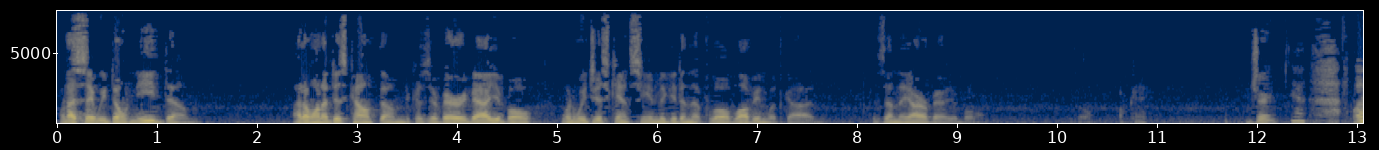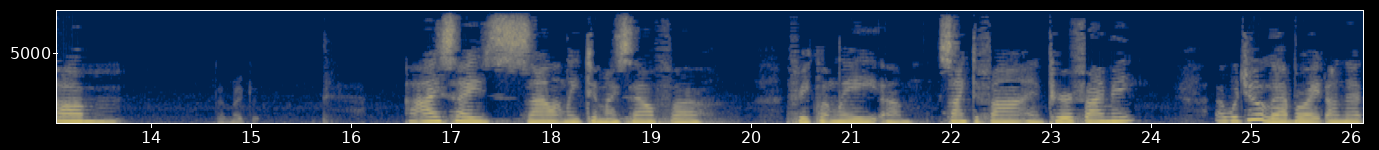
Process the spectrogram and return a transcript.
when I say we don't need them. I don't want to discount them because they're very valuable when we just can't seem to get in that flow of loving with God, because then they are valuable. So, okay, Jane? Yeah. Oh. Um, didn't make it. I say silently to myself uh, frequently, um, sanctify and purify me. Uh, would you elaborate on that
